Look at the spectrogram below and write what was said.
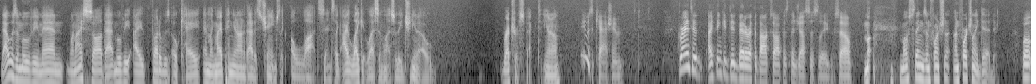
That was a movie, man. When I saw that movie, I thought it was okay, and like my opinion on that has changed like a lot since. Like I like it less and less with each, you know, retrospect. You know, It was a cash in. Granted, I think it did better at the box office than Justice League. So, Mo- most things unfortunately unfortunately did. Well,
